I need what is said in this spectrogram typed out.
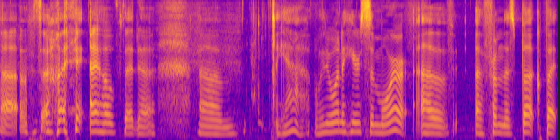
Uh, so I, I hope that uh, um, yeah, we want to hear some more of uh, from this book. But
